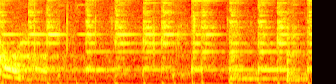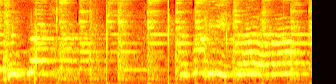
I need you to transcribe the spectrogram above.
Wow! Overalt.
